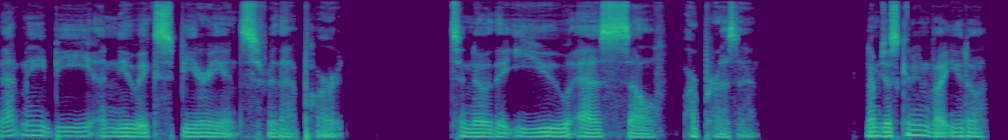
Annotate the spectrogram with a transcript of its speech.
That may be a new experience for that part to know that you as self are present. And I'm just going to invite you to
